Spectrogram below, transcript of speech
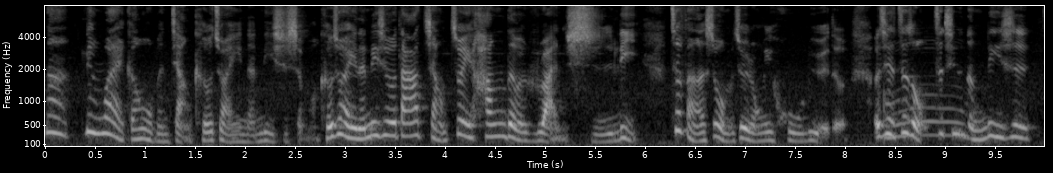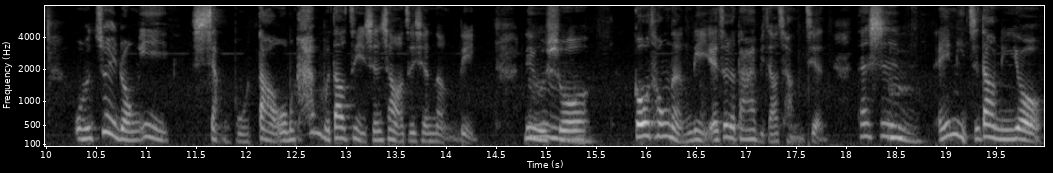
那另外，刚刚我们讲可转移能力是什么？可转移能力就是大家讲最夯的软实力，这反而是我们最容易忽略的。而且这种、哦、这些能力是我们最容易想不到，我们看不到自己身上的这些能力。例如说、嗯、沟通能力，诶，这个大家比较常见。但是，嗯、诶，你知道你有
